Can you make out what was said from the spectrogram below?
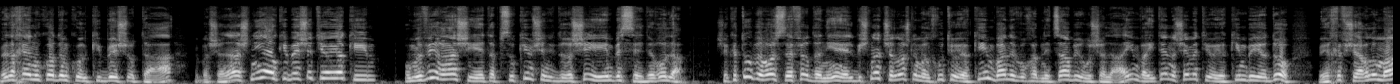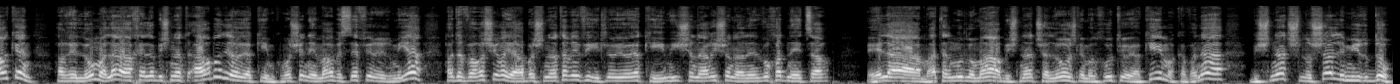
ולכן הוא קודם כל כיבש אותה, ובשנה השנייה הוא כיבש את יהויקים. הוא מביא רש"י את הפסוקים שנדרשים בסדר עולם. שכתוב בראש ספר דניאל, בשנת שלוש למלכות יהויקים בא נבוכדנצר בירושלים, ויתן השם את יהויקים בידו. ואיך אפשר לומר כן? הרי לא מלך אלא בשנת ארבע ליהויקים, כמו שנאמר בספר ירמיה, הדבר אשר היה בשנת הרביעית ליהויקים היא שנה ראשונה לנבוכדנצר. אלא, מה תלמוד לומר בשנת שלוש למלכות יהויקים? הכוונה, בשנת שלושה למרדו.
